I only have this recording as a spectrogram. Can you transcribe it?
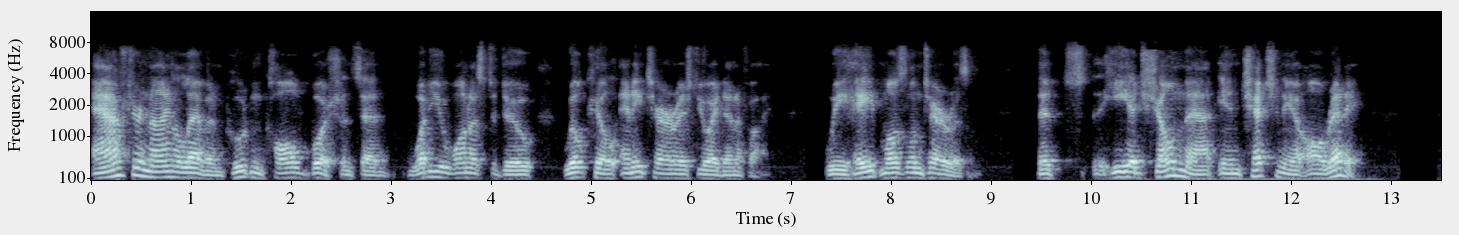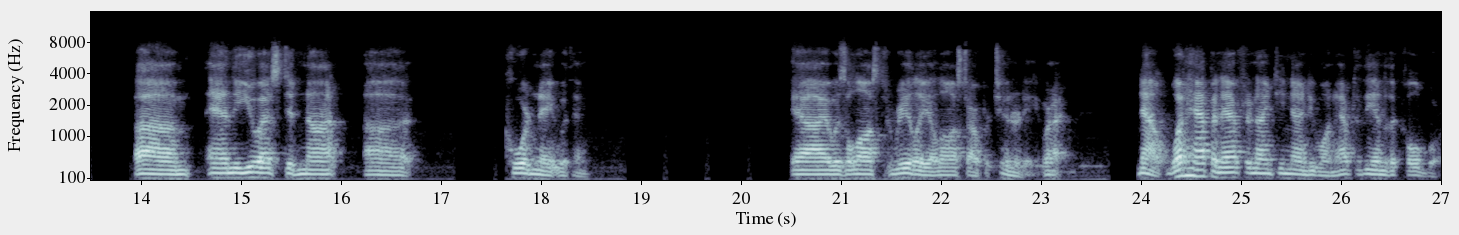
After 9 11, Putin called Bush and said, What do you want us to do? We'll kill any terrorist you identify. We hate Muslim terrorism. That he had shown that in Chechnya already um, and the U.S. did not uh, coordinate with him. Yeah, it was a lost, really a lost opportunity. Right. Now, what happened after 1991, after the end of the Cold War?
